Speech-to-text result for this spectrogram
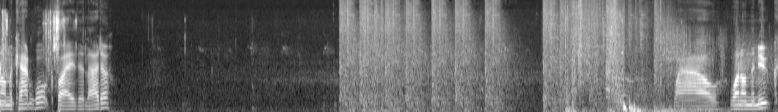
on the catwalk by the ladder. Wow. One on the nuke.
